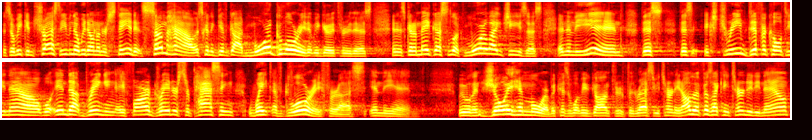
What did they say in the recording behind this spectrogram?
And so we can trust, even though we don't understand it, somehow it's going to give God more glory that we go through this, and it's going to make us look more like Jesus. And in the end, this, this extreme difficulty now will end up bringing a far greater surpassing weight of glory for us in the end. We will enjoy him more because of what we've gone through for the rest of eternity. And although it feels like an eternity now,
